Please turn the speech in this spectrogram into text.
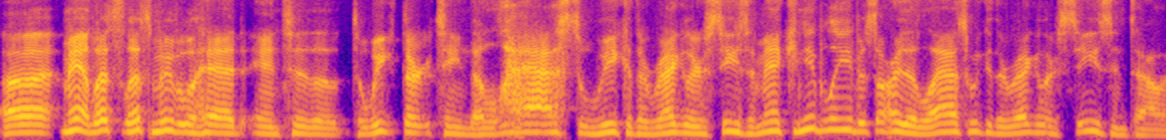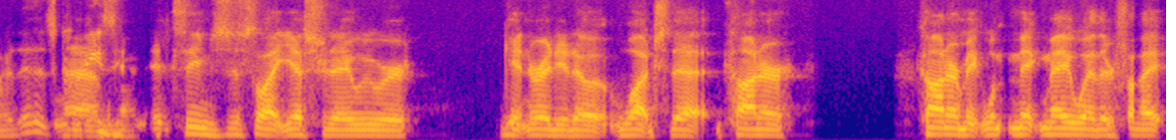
uh, man. Let's let's move ahead into the to week thirteen, the last week of the regular season. Man, can you believe it's already the last week of the regular season, Tyler? That is crazy. Nah, it seems just like yesterday we were getting ready to watch that Connor Connor Mc, McMayweather fight.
